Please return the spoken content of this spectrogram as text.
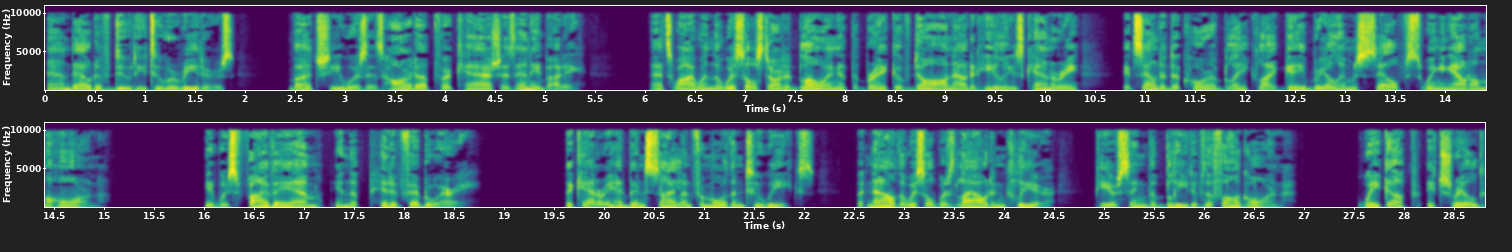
and out of duty to her readers, but she was as hard up for cash as anybody. That's why when the whistle started blowing at the break of dawn out at Healy's cannery, it sounded to Cora Blake like Gabriel himself swinging out on the horn. It was 5 a.m. in the pit of February. The cannery had been silent for more than two weeks, but now the whistle was loud and clear, piercing the bleat of the foghorn. Wake up, it shrilled,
